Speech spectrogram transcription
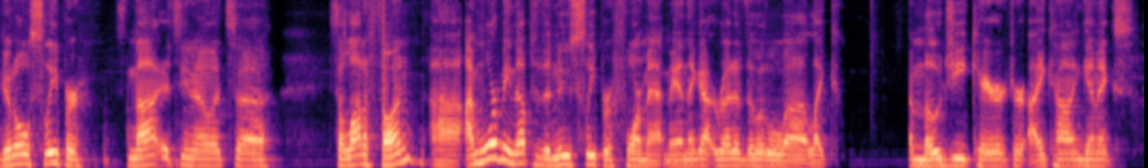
Good old Sleeper. It's not, it's, you know, it's, uh, it's a lot of fun. Uh, I'm warming up to the new Sleeper format, man. They got rid of the little, uh, like, emoji character icon gimmicks.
